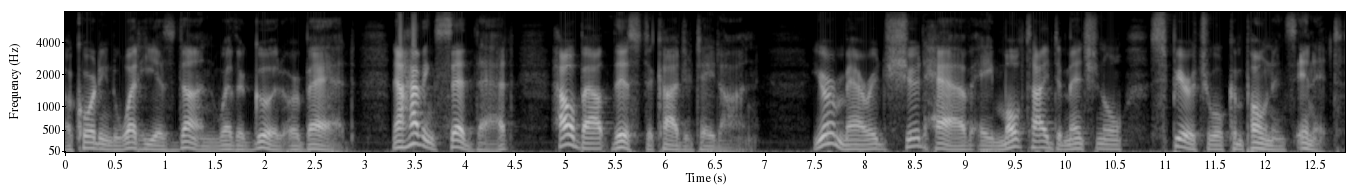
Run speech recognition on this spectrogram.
according to what he has done, whether good or bad. Now, having said that, how about this to cogitate on? Your marriage should have a multidimensional spiritual components in it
